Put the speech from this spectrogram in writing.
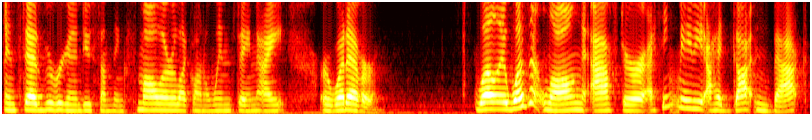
Instead, we were going to do something smaller, like on a Wednesday night or whatever. Well, it wasn't long after, I think maybe I had gotten back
